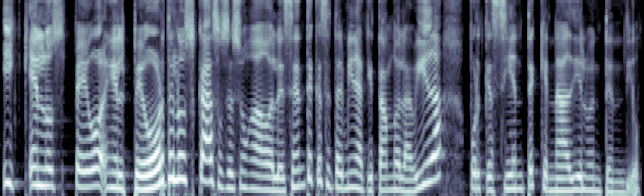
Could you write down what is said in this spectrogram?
Y en, los peor, en el peor de los casos es un adolescente que se termina quitando la vida porque siente que nadie lo entendió.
